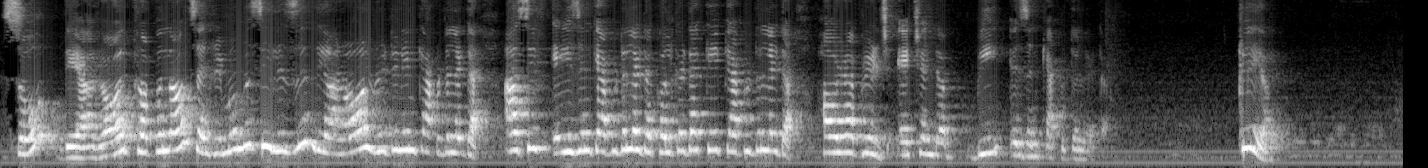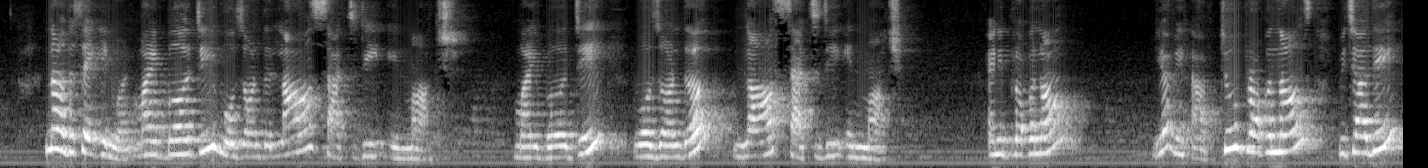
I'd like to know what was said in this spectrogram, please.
So, they are all proper nouns and remember, see, listen, they are all written in capital letter. Asif A is in capital letter, Kolkata K capital letter, Howrah Bridge H and B is in capital letter. Clear? Now the second one. My birthday was on the last Saturday in March. My birthday was on the last Saturday in March. Any proper noun? Yeah, we have two proper nouns. Which are they?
